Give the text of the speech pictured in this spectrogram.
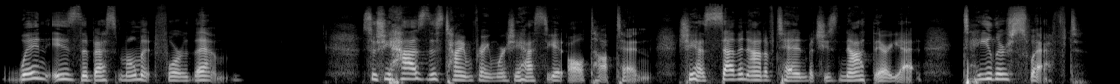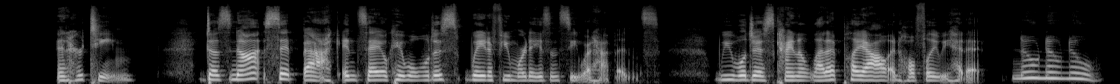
When is the best moment for them? So she has this time frame where she has to get all top 10. She has 7 out of 10, but she's not there yet. Taylor Swift and her team does not sit back and say, "Okay, well we'll just wait a few more days and see what happens." We will just kind of let it play out and hopefully we hit it. No, no, no,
